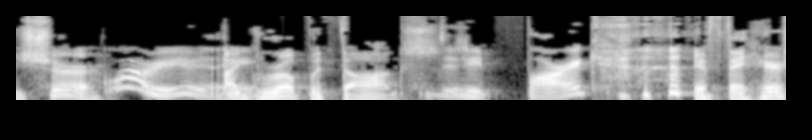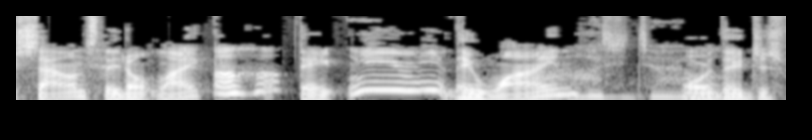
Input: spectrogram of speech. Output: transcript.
Sure. Oh, really? I grew up with dogs. Did it bark? if they hear sounds they don't like, uh-huh. they they whine 아, 진짜요? or they just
